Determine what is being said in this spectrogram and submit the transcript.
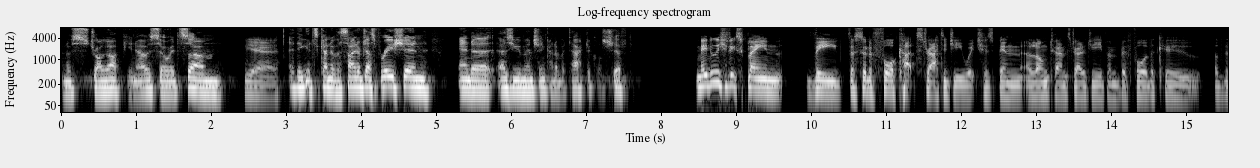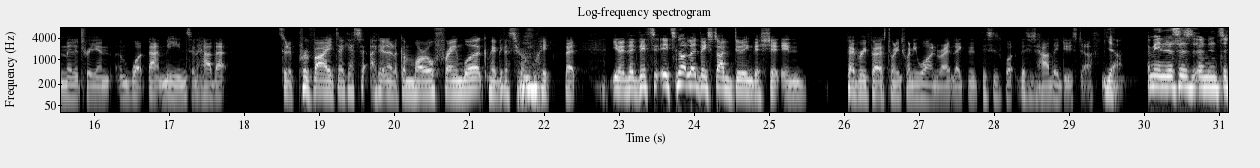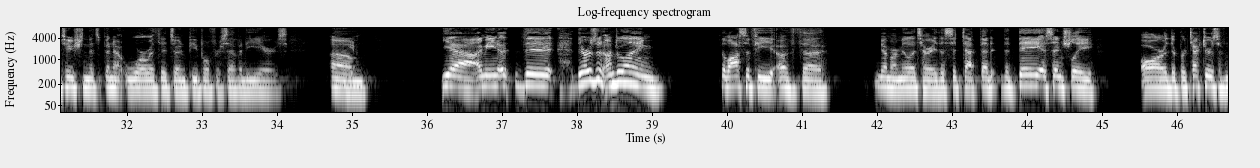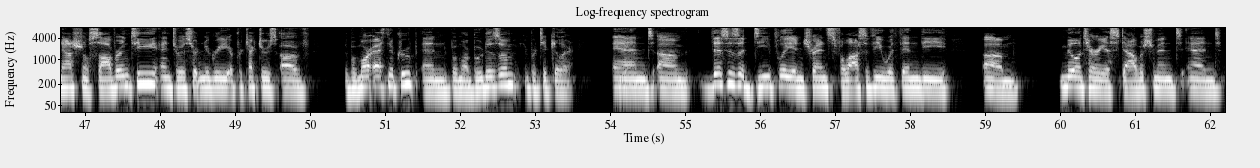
kind of strung up. You know, so it's um, yeah, I think it's kind of a sign of desperation and a, as you mentioned, kind of a tactical shift. Maybe we should explain the the sort of four cut strategy, which has been a long term strategy even before the coup of the military, and and what that means and how that sort of provides, I guess, I don't know, like a moral framework. Maybe that's the wrong way, but you know, this it's not like they started doing this shit in February first, twenty twenty one, right? Like this is what this is how they do stuff. Yeah, I mean, this is an institution that's been at war with its own people for seventy years. Um, yeah. yeah, I mean, uh, the there is an underlying philosophy of the Myanmar military, the Sitthat, that that they essentially are the protectors of national sovereignty and to a certain degree are protectors of the Bamar ethnic group and Bamar Buddhism in particular. And yeah. um, this is a deeply entrenched philosophy within the um, military establishment. And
